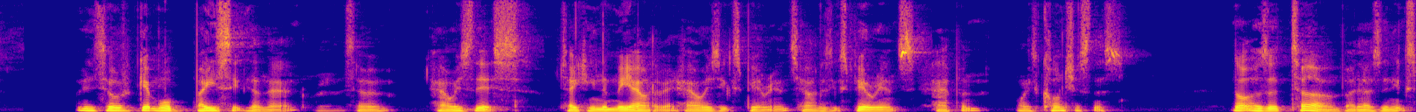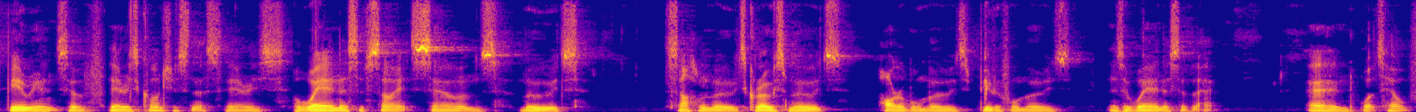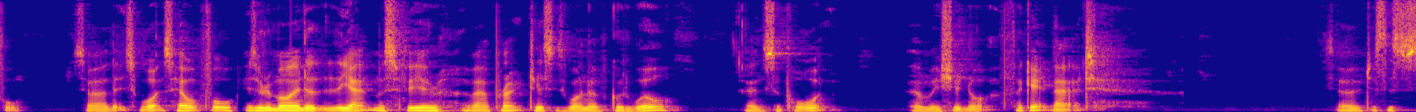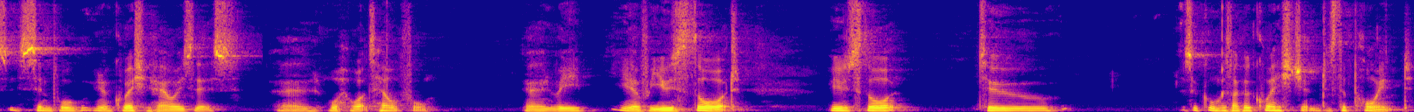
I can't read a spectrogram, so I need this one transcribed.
We sort of get more basic than that. So, how is this? Taking the me out of it. How is experience? How does experience happen? What is consciousness? Not as a term, but as an experience of there is consciousness, there is awareness of sights, sounds, moods, subtle moods, gross moods, horrible moods, beautiful moods. There's awareness of that and what's helpful. So that's what's helpful is a reminder that the atmosphere of our practice is one of goodwill and support, and we should not forget that. So just this simple, you know, question: How is this, and what's helpful? And we, you know, if we use thought, we use thought to it's almost like a question, just a point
